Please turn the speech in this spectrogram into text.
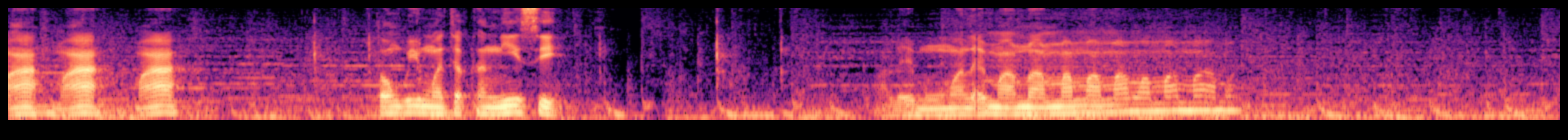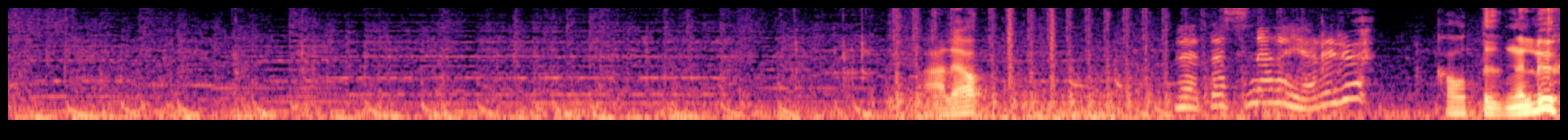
มามามาต้องวิ่งมาจากทางนี้สิ มาเลยมึงมาเลยมามามามามามามามาแล้ว เข้าตึงกันหรือ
